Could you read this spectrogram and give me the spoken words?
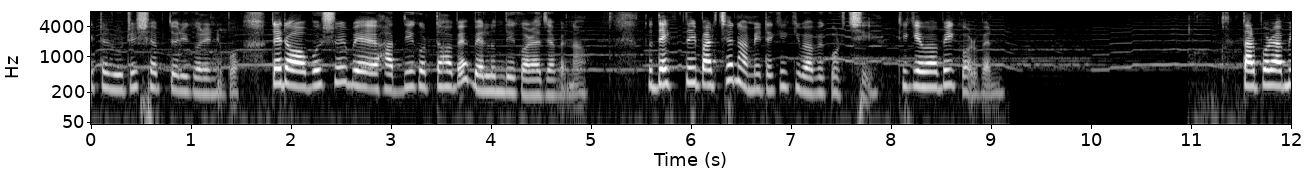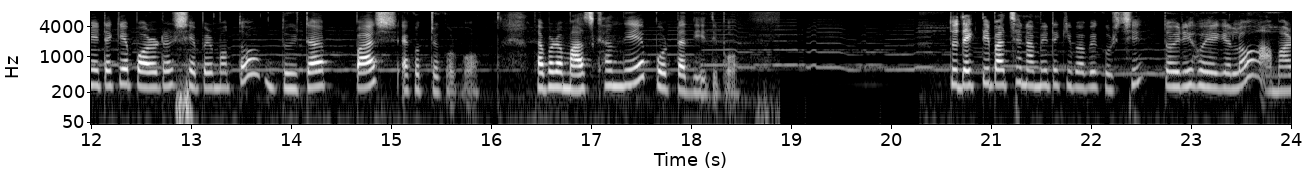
একটা রুটির শেপ তৈরি করে নেব। তো এটা অবশ্যই হাত দিয়ে করতে হবে, বেলুন দিয়ে করা যাবে না। তো দেখতেই পাচ্ছেন আমি এটাকে কীভাবে করছি, ঠিক এভাবেই করবেন। তারপর আমি এটাকে পরোটার শেপের মতো দুইটা পাশ একত্রে করব। তারপরে মাঝখান দিয়ে পোরটা দিয়ে দিব। তো দেখতেই পাচ্ছেন আমি এটা কীভাবে করছি। তৈরি হয়ে গেল আমার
